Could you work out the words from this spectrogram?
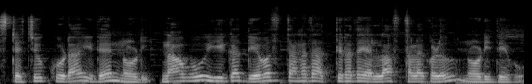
ಸ್ಟ್ಯಾಚ್ಯೂ ಕೂಡ ಇದೆ ನೋಡಿ. ನಾವು ಈಗ ದೇವಸ್ಥಾನದ ಹತ್ತಿರದ ಎಲ್ಲ ಸ್ಥಳಗಳು ನೋಡಿದೆವು.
